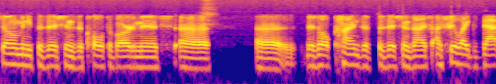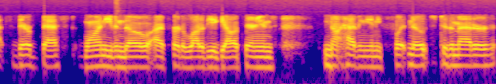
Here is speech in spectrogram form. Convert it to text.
so many positions, the cult of Artemis. Uh, uh, there's all kinds of positions. I, I feel like that's their best one, even though I've heard a lot of the egalitarians not having any footnotes to the matter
